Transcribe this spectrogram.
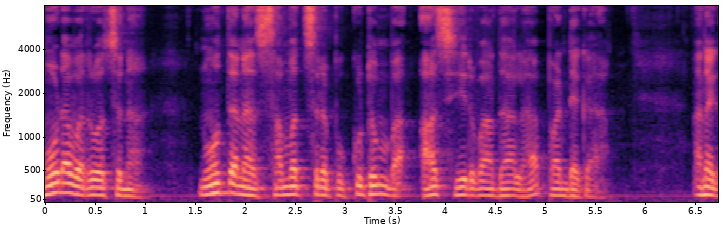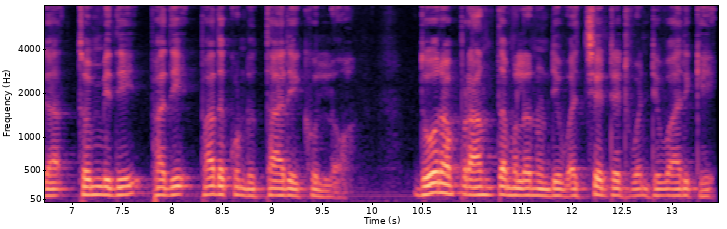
మూడవ రోజున నూతన సంవత్సరపు కుటుంబ ఆశీర్వాదాల పండగ అనగా తొమ్మిది పది పదకొండు తారీఖుల్లో దూర ప్రాంతముల నుండి వచ్చేటటువంటి వారికి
